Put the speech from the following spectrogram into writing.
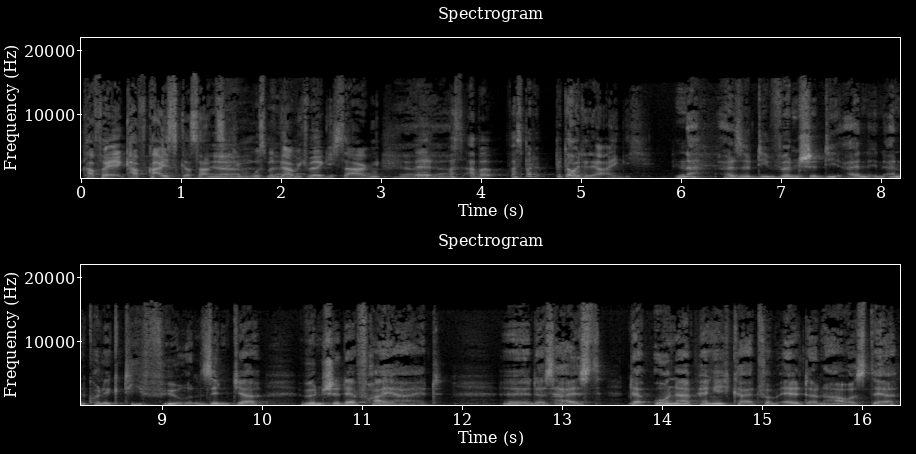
Kafkaesker Satz, ja, muss man, ja. glaube ich, wirklich sagen. Äh, was, aber was bedeutet er eigentlich? Na, also die Wünsche, die einen in ein Kollektiv führen, sind ja Wünsche der Freiheit. Äh, das heißt, der Unabhängigkeit vom Elternhaus, der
